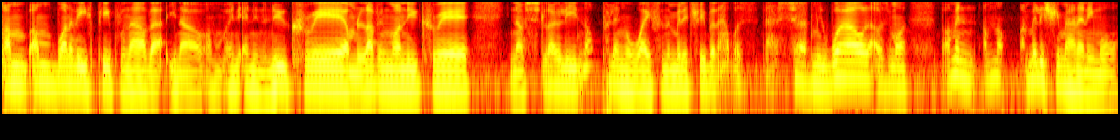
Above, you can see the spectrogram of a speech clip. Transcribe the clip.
I'm I'm one of these people now that you know I'm in, in a new career. I'm loving my new career. You know, slowly not pulling away from the military, but that was that served me well. That was my. But I mean, I'm not a military man anymore.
